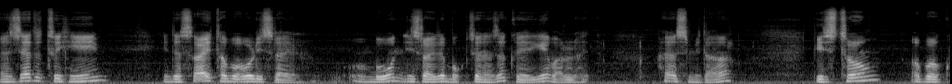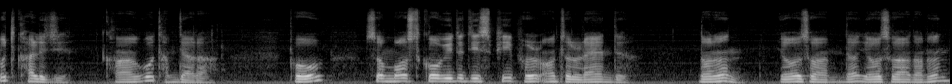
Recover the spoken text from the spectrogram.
and said to him in the sight of all Israel 모은 이스라엘의 목전에서 그에게 말을 하- 하였습니다. Be strong of a good courage. 강하고 담대하라. For so must go with these people unto land. 너는 여호수아입니다. 여호수아 너는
